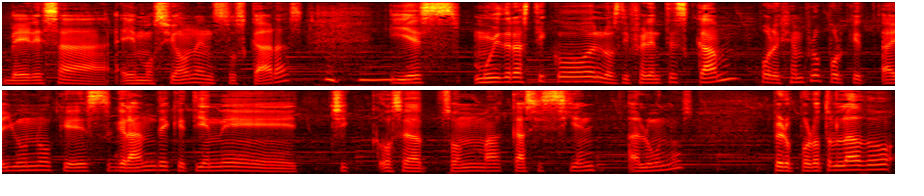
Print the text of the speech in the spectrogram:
ver esa emoción en sus caras. Y es muy drástico en los diferentes cam, por ejemplo, porque hay uno que es grande que tiene, o sea, son ma- casi 100 alumnos, pero por otro lado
